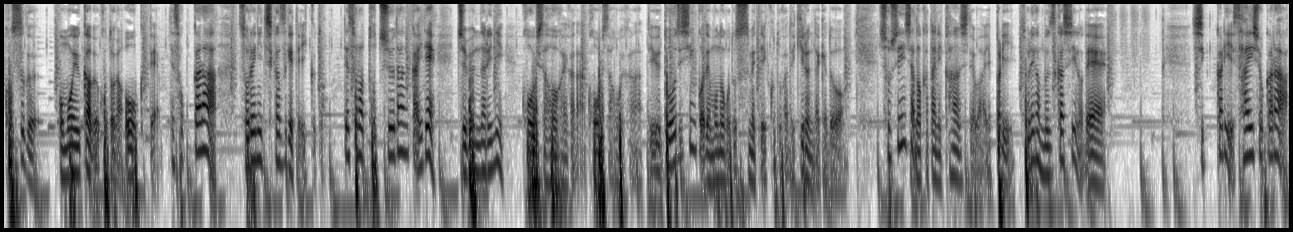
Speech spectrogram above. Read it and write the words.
こうすぐ思い浮かぶことが多くてでそこからそれに近づけていくとでその途中段階で自分なりにこうした方がいいかなこうした方がいいかなっていう同時進行で物事を進めていくことができるんだけど初心者の方に関してはやっぱりそれが難しいのでしっかり最初から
